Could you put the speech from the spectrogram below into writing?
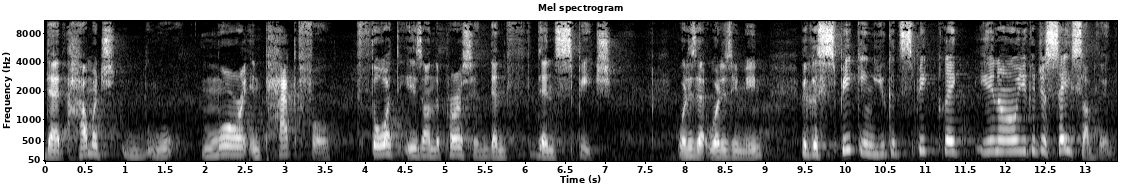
that how much more impactful thought is on the person than than speech. What is that? What does he mean? Because speaking, you could speak like you know, you could just say something.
